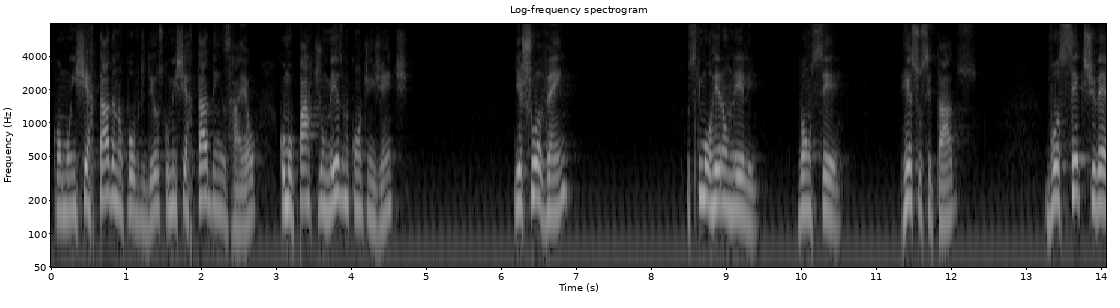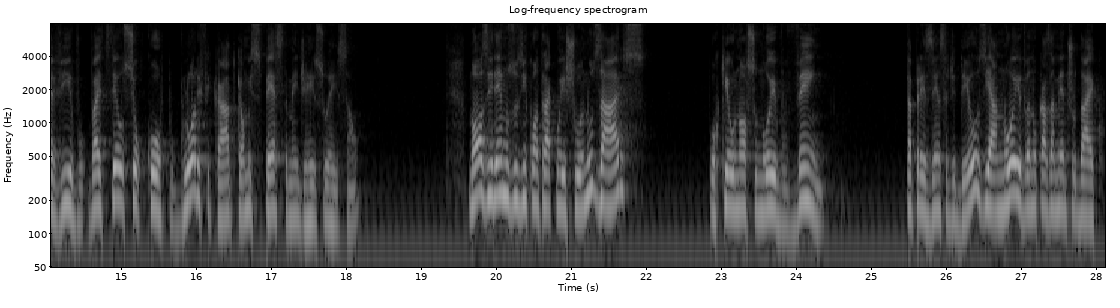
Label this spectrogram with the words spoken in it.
como enxertada no povo de Deus, como enxertada em Israel, como parte de um mesmo contingente. Yeshua vem, os que morreram nele vão ser ressuscitados, você que estiver vivo vai ter o seu corpo glorificado, que é uma espécie também de ressurreição. Nós iremos nos encontrar com Yeshua nos ares, porque o nosso noivo vem da presença de Deus, e a noiva no casamento judaico,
